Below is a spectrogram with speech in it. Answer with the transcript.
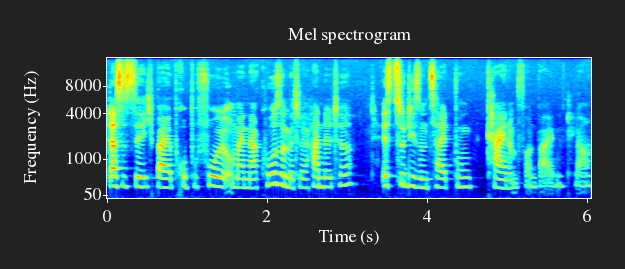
Dass es sich bei Propofol um ein Narkosemittel handelte, ist zu diesem Zeitpunkt keinem von beiden klar.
